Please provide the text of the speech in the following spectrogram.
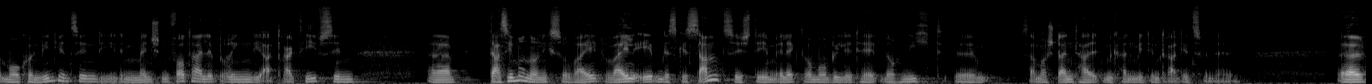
more convenient sind, die den Menschen Vorteile bringen, die attraktiv sind. da sind wir noch nicht so weit, weil eben das Gesamtsystem Elektromobilität noch nicht äh, sagen wir, standhalten kann mit dem traditionellen. Äh,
